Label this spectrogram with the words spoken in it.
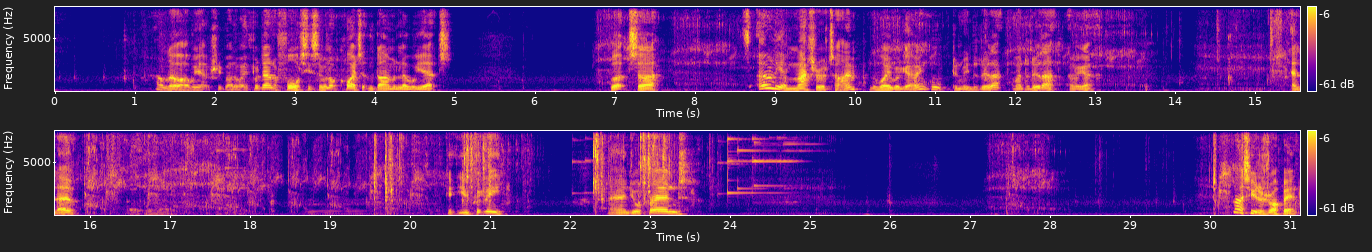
How low are we actually, by the way? We're down at 40, so we're not quite at the diamond level yet. But uh, it's only a matter of time, the way we're going. Oh, didn't mean to do that. I meant to do that. There we go. Hello. Get you quickly. And your friend. Nice you to drop in.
